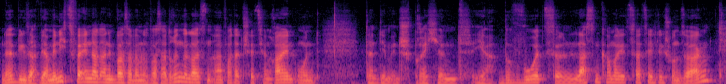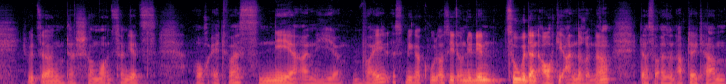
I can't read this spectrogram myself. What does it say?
Ne? Wie gesagt, wir haben hier nichts verändert an dem Wasser, wir haben das Wasser drin gelassen, einfach das Schätzchen rein und dann dementsprechend ja, bewurzeln lassen, kann man jetzt tatsächlich schon sagen. Ich würde sagen, das schauen wir uns dann jetzt auch etwas näher an hier, weil es mega cool aussieht und in dem Zuge dann auch die anderen, ne? dass wir also ein Update haben,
